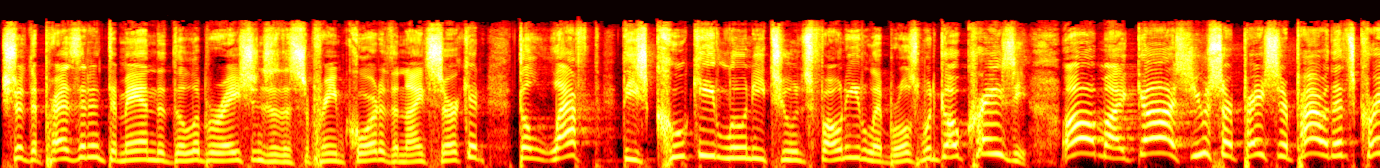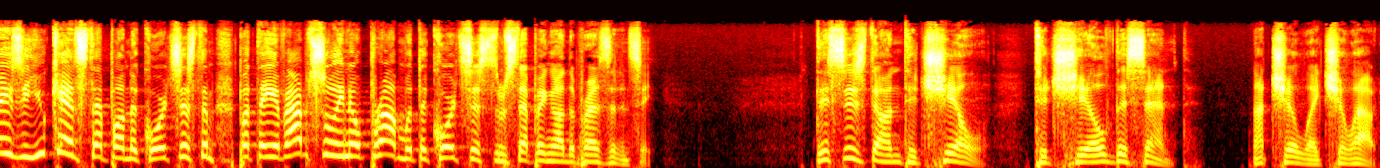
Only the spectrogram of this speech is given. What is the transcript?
Should the president demand the deliberations of the Supreme Court of the Ninth Circuit? The left, these kooky Looney Tunes, phony liberals would go crazy. Oh my gosh, usurpation of power. That's crazy. You can't step on the court system, but they have absolutely no problem with the court system stepping on the presidency. This is done to chill, to chill dissent not chill like chill out,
